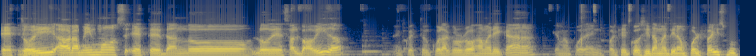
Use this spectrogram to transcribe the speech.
Estoy eh, ahora mismo este, dando lo de salvavidas en cuestión con la Cruz Roja Americana, que me pueden, cualquier cosita me tiran por Facebook.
